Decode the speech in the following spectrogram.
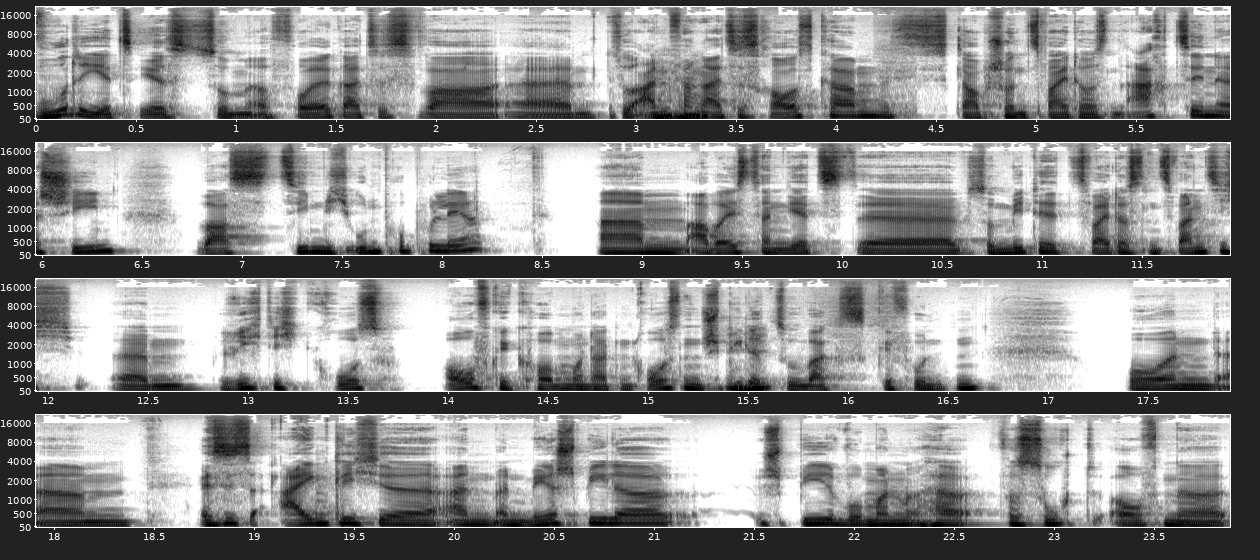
wurde jetzt erst zum Erfolg. Also es war ähm, zu Anfang, Mhm. als es rauskam, es ist glaube schon 2018 erschien, war es ziemlich unpopulär. Ähm, aber ist dann jetzt äh, so Mitte 2020 ähm, richtig groß aufgekommen und hat einen großen Spielerzuwachs gefunden. Und ähm, es ist eigentlich äh, ein, ein Mehrspieler-Spiel, wo man versucht, auf einer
